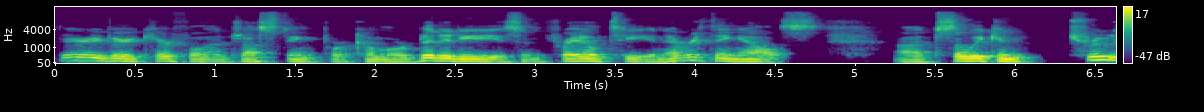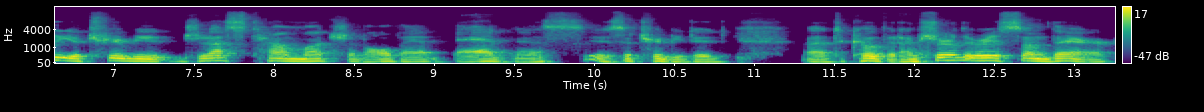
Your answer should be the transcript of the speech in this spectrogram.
very, very careful in adjusting for comorbidities and frailty and everything else, uh, so we can truly attribute just how much of all that badness is attributed uh, to COVID. I'm sure there is some there.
